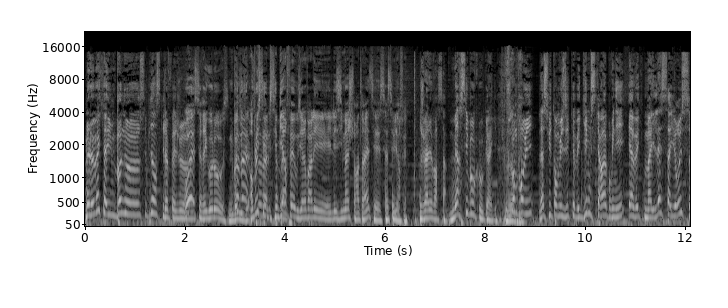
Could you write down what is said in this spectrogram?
Mais le mec a une bonne. euh, c'est bien ce qu'il a fait. Je... Ouais, c'est rigolo. C'est une bonne mal, idée. En plus, c'est bien mal. fait. Vous irez voir les, les images sur Internet. C'est c'est assez bien fait. Je vais aller voir ça. Merci beaucoup, Greg. vous Comme promis, la suite en musique avec Gims Carla Bruni et avec Miley Cyrus.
